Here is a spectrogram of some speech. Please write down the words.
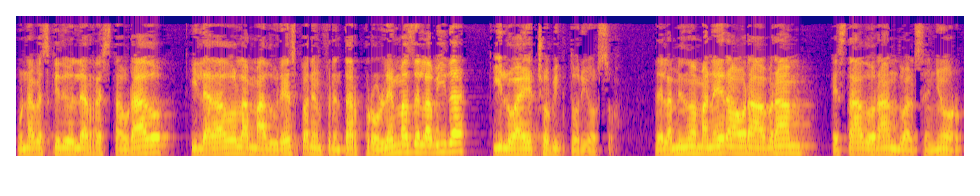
una vez que Dios le ha restaurado y le ha dado la madurez para enfrentar problemas de la vida y lo ha hecho victorioso. De la misma manera ahora Abraham está adorando al Señor.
